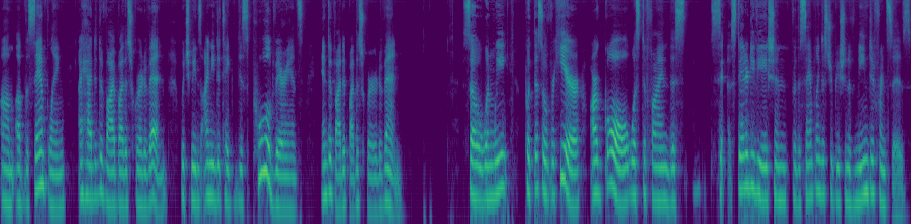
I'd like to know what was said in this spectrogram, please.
um, of the sampling, I had to divide by the square root of n, which means I need to take this pooled variance and divide it by the square root of n. So when we put this over here, our goal was to find this standard deviation for the sampling distribution of mean differences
